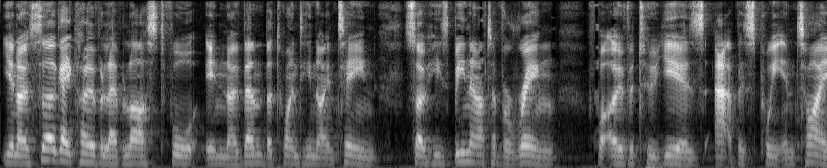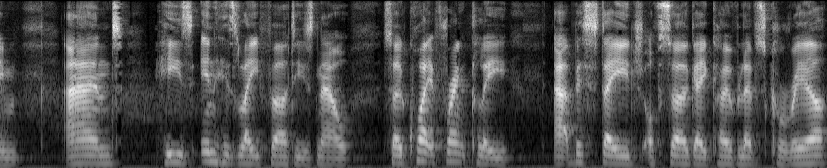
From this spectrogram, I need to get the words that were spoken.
You know, Sergey Kovalev last fought in November 2019, so he's been out of a ring for over two years at this point in time, and he's in his late 30s now, so quite frankly, at this stage of Sergey Kovalev's career,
